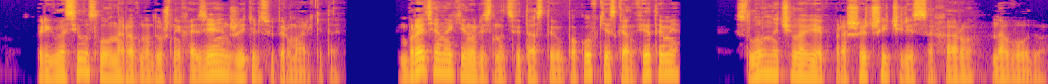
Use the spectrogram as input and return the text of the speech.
— пригласил словно равнодушный хозяин житель супермаркета. Братья накинулись на цветастые упаковки с конфетами, словно человек, прошедший через Сахару на воду.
